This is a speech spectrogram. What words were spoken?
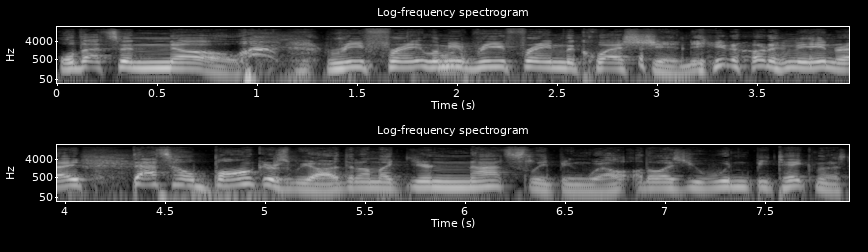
Well, that's a no. reframe. Let me reframe the question. You know what I mean, right? That's how bonkers we are. That I'm like, you're not sleeping well. Otherwise, you wouldn't be taking this.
